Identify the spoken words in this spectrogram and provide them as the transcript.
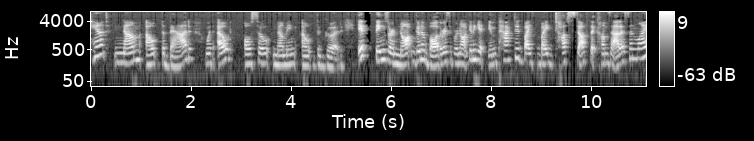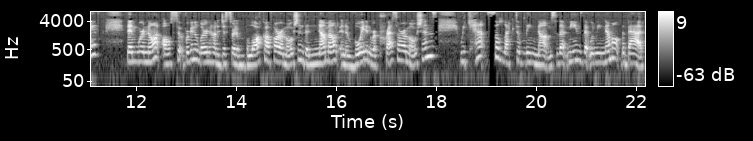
can't numb out the bad without also numbing out the good. If things are not going to bother us, if we're not going to get impacted by, by tough stuff that comes at us in life, then we're not also, if we're going to learn how to just sort of block off our emotions and numb out and avoid and repress our emotions, we can't selectively numb. So that means that when we numb out the bad,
